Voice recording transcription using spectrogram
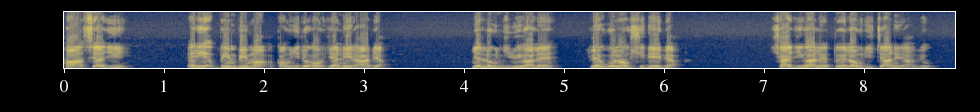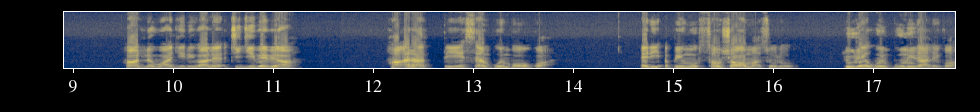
ဟာဆရာကြီးအဲ့ဒီအပင်ဘေးမှာအကောင်ကြီးတစ်ကောင်ရက်နေတာဗျမျက်လုံးကြီးတွေကလည်းလက်ဝန်းလောက်ရှိတယ်ဗျရှာကြီးကလည်းတွဲလောင်းကြီးကျနေတာဗျ ဟာလက်ဝါးကြီးတွေကလည်းအကြီးကြီးပဲဗျာဟာအဲ့ဒါတေးဆန်ပွင့်ပေါ်ကွာအဲ့ဒီအပင်ကိုစောင်းရှောက်ရမှာဆိုလို့လူတွေဝင်ပူးနေတာလေကွာ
